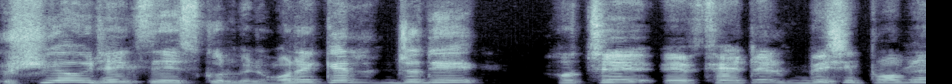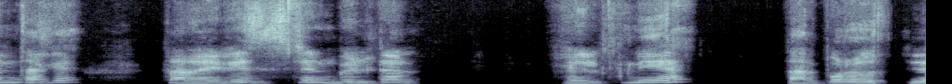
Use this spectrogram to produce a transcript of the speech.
শুয়ে উঠে এক্সারসাইজ করবেন। অনেকের যদি হচ্ছে ফ্যাটের বেশি প্রবলেম থাকে তারা এই রেজিস্ট্যান্ট বেল্টার হেল্প নিয়ে তারপরে হচ্ছে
